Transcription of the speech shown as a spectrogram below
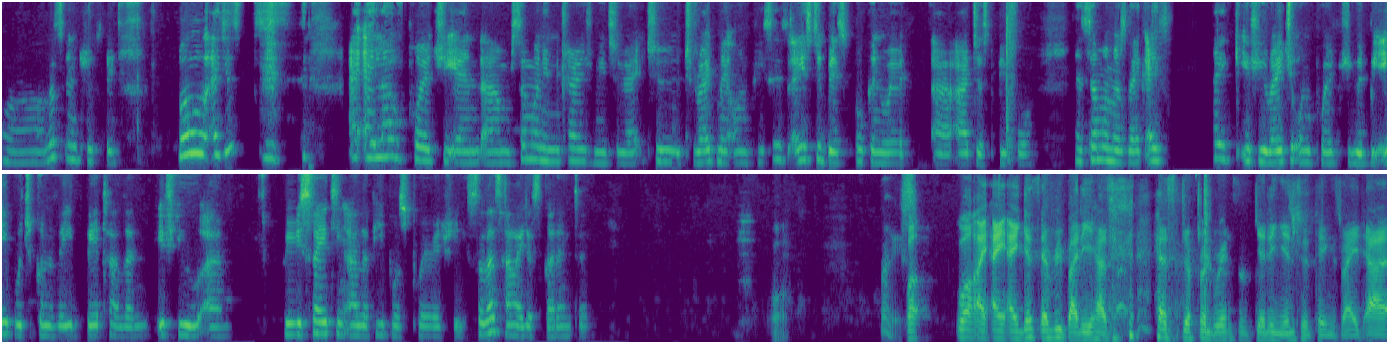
Oh, that's interesting. Well, I just I, I love poetry, and um, someone encouraged me to write to to write my own pieces. I used to be a spoken word uh, artist before, and someone was like, "I like if you write your own poetry, you would be able to convey better than if you um, reciting other people's poetry. So that's how I just got into it. Cool. Nice. Well, well, I, I guess everybody has has different ways of getting into things, right? Uh,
